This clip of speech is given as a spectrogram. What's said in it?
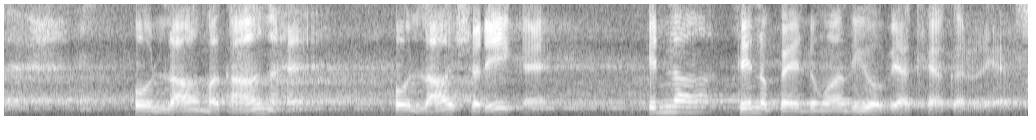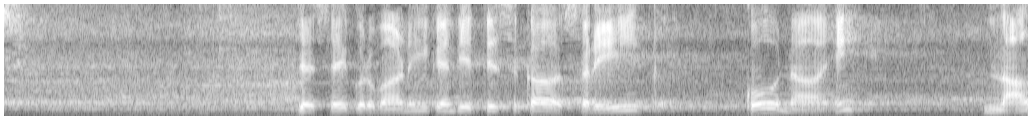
है, वो ला मकान है, वो ला शरीक है। ਇਨ੍ਹਾਂ ਤਿੰਨ ਪਹਿਲੂਆਂ ਦੀ ਉਹ ਵਿਆਖਿਆ ਕਰ ਰਿਹਾ ਸੀ। ਜੈਸੇ ਗੁਰਬਾਣੀ ਕਹਿੰਦੀ, ਤਿਸ ਕਾ ਸਰੀਕ ਕੋ ਨਾਹੀ, ਨਾ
